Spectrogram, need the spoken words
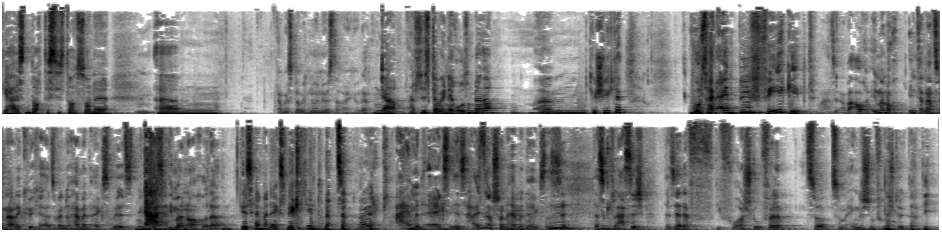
Die heißen doch, das ist doch so eine, ähm, Aber ist, glaube ich, nur in Österreich, oder? ja, also das ist glaube ich eine Rosenberger ähm, Geschichte, wo es halt ein Buffet gibt. Wahnsinn. Aber auch immer noch internationale Küche. Also wenn du Ham and Eggs willst, Nein. ist immer noch, oder? Ist Ham Eggs wirklich international? Ham and Eggs, es heißt doch schon Ham and Eggs. Das ist ja das klassisch, das ist ja der, die Vorstufe zur, zum englischen Frühstück dann. Die,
